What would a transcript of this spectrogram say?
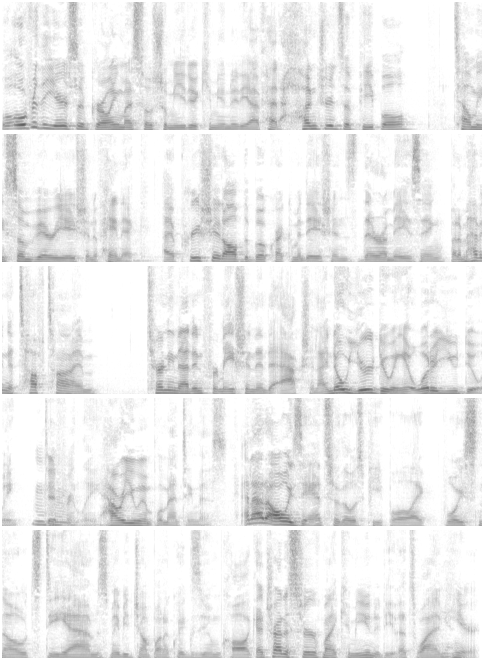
Well, over the years of growing my social media community, I've had hundreds of people tell me some variation of, hey, Nick, I appreciate all of the book recommendations. They're amazing, but I'm having a tough time turning that information into action. I know you're doing it. What are you doing mm-hmm. differently? How are you implementing this? And I'd always answer those people like voice notes, DMs, maybe jump on a quick Zoom call. Like I try to serve my community. That's why I'm here.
